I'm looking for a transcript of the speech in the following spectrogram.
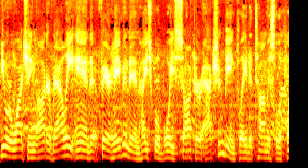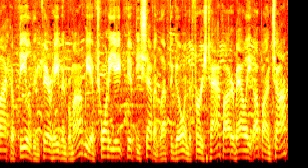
You are watching Otter Valley and Fairhaven in high school boys soccer action being played at Thomas LaPlaca Field in Fairhaven, Vermont. We have 28:57 left to go in the first half. Otter Valley up on top,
